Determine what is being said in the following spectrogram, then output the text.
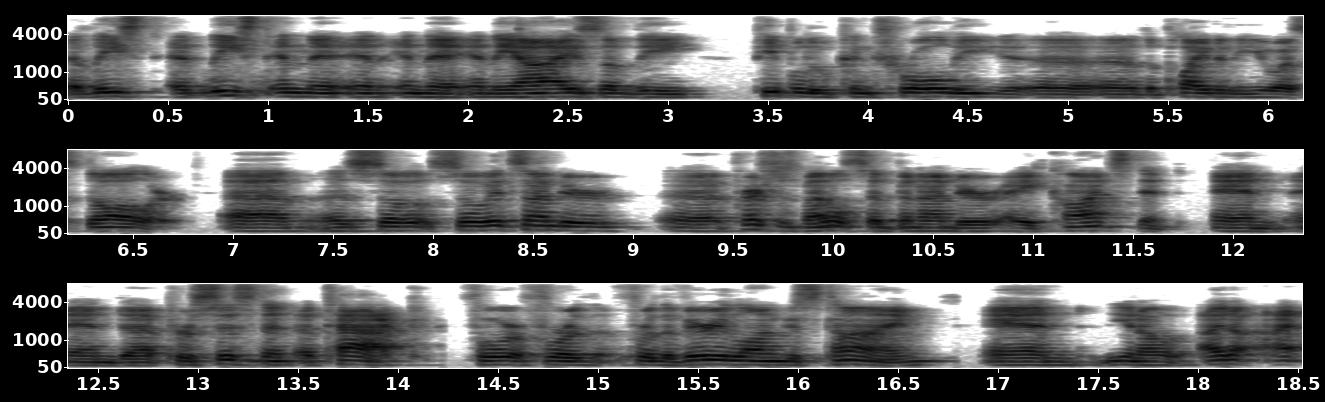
at least at least in the in, in the in the eyes of the people who control the uh, uh the plight of the U.S. dollar. Um, so so it's under uh, precious metals have been under a constant and and uh, persistent attack for for the, for the very longest time. And you know, I, I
